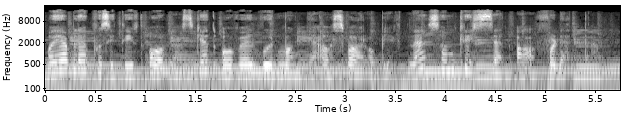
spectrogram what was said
og jeg ble positivt overrasket over hvor mange av svarobjektene som krysset av for dette.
